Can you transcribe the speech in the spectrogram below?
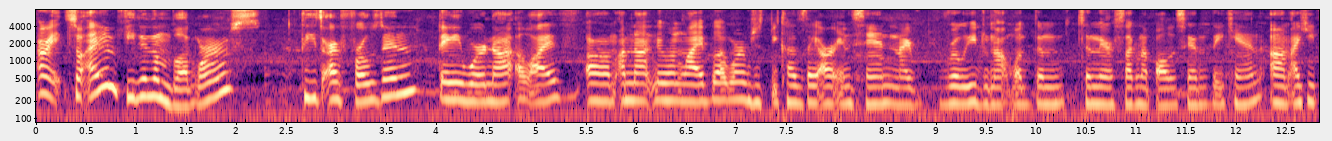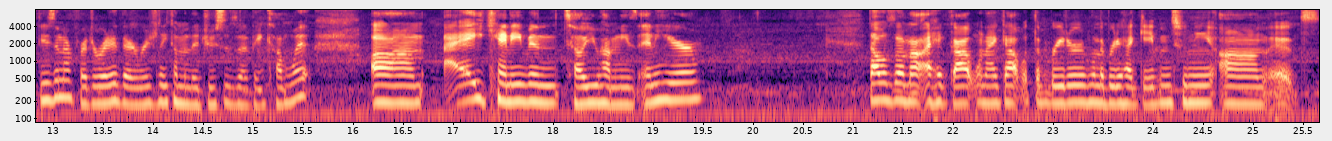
Alright, so I am feeding them bloodworms these are frozen. They were not alive. Um, I'm not doing live bloodworms just because they are in sand and I really do not want them in there sucking up all the sand that they can. Um, I keep these in the refrigerator. They originally come in the juices that they come with. Um, I can't even tell you how many's in here. That was the amount I had got when I got with the breeder, when the breeder had gave them to me. Um, it's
